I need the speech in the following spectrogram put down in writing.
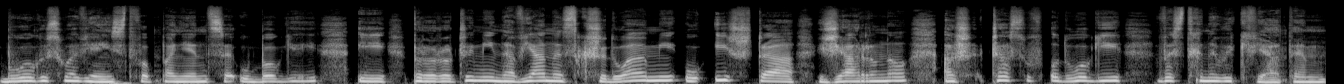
błogosławieństwo panience ubogiej i proroczymi nawiane skrzydłami uiszcza ziarno, aż czasów odłogi westchnęły kwiatem.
